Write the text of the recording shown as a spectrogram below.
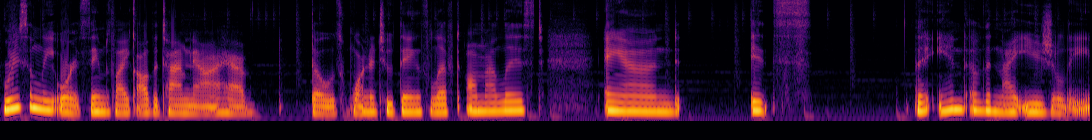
recently, or it seems like all the time now, I have those one or two things left on my list. And it's the end of the night usually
